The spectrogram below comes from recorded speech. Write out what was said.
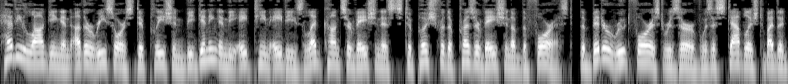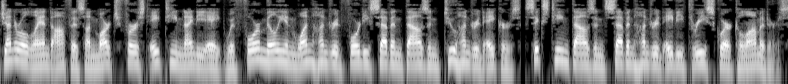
Heavy logging and other resource depletion beginning in the 1880s led conservationists to push for the preservation of the forest. The Bitter Root Forest Reserve was established by the General Land Office on March 1, 1898 with 4,147,200 acres, 16,783 square kilometers.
